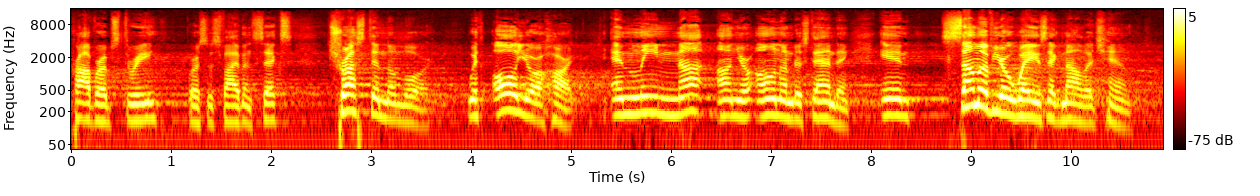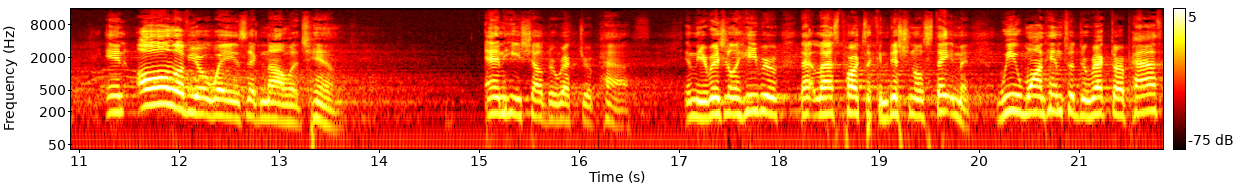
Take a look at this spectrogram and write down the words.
Proverbs 3, verses 5 and 6. Trust in the Lord with all your heart and lean not on your own understanding. In some of your ways, acknowledge Him. In all of your ways, acknowledge Him and he shall direct your path. In the original Hebrew, that last part's a conditional statement. We want him to direct our path.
